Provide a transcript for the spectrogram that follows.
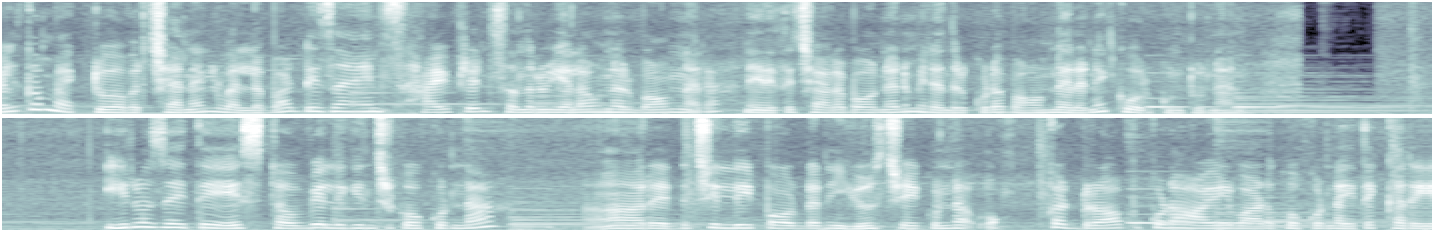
Welcome back to our channel Vallabha designs. Hi friends అందరూ ఎలా ఉన్నారు? బాగున్నారా? నేనైతే చాలా బాగున్నాను. మీరందరూ కూడా బాగుండాలని కోరుకుంటున్నాను. ఈరోజైతే స్టవ్ వెలిగించుకోకుండా రెడ్ చిల్లీ పౌడర్ని యూజ్ చేయకుండా ఒక్క డ్రాప్ కూడా ఆయిల్ వాడుకోకుండా అయితే కర్రీ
